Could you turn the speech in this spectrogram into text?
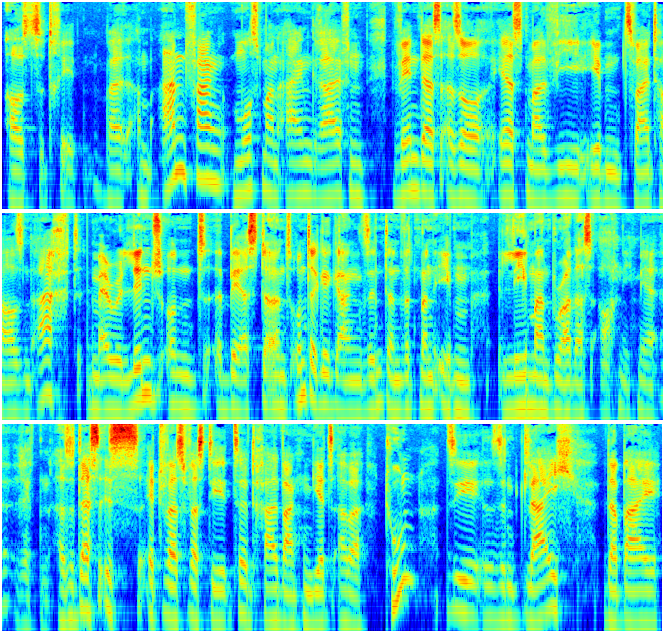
auszutreten. Weil am Anfang muss man eingreifen, wenn das also erstmal wie eben 2008 Merrill Lynch und Bear Stearns untergegangen sind, dann wird man eben Lehman Brothers auch nicht mehr retten. Also das ist etwas, was die Zentralbanken jetzt aber tun. Sie sind gleich dabei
